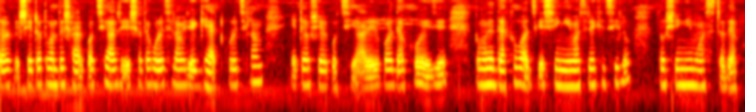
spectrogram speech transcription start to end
তরকারি সেটা তোমাদের শেয়ার করছি আর এর সাথে করেছিলাম এই যে ঘ্যাট করেছিলাম, এটাও শেয়ার করছি। আর এরপর দেখো এই যে তোমাদের দেখাবো আজকে শিঙি মাছ রেখেছিল। তো শিঙি মাছটা দেখো।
